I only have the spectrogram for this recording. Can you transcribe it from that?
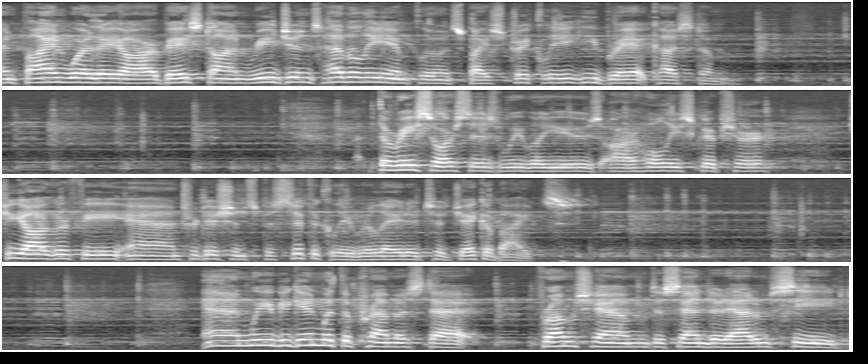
and find where they are based on regions heavily influenced by strictly Hebraic custom. The resources we will use are Holy Scripture, geography, and tradition specifically related to Jacobites. And we begin with the premise that from Shem descended Adam's seed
